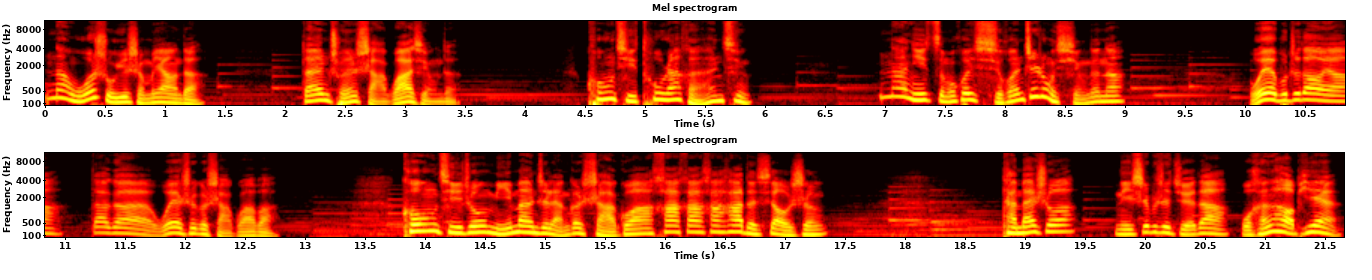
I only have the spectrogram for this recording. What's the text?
那我属于什么样的？单纯傻瓜型的。空气突然很安静。那你怎么会喜欢这种型的呢？我也不知道呀，大概我也是个傻瓜吧。空气中弥漫着两个傻瓜哈哈哈哈的笑声。坦白说，你是不是觉得我很好骗？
